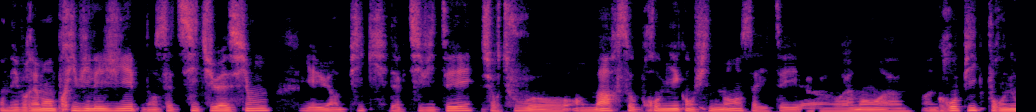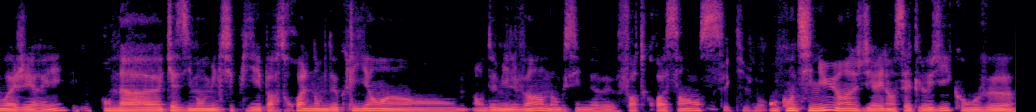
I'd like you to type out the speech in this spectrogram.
On est vraiment privilégié dans cette situation. Il y a eu un pic d'activité, surtout en mars, au premier confinement. Ça a été euh, vraiment euh, un gros pic pour nous à gérer. Mmh On a quasiment multiplié par trois le nombre de clients hein, en, en, 2020, donc c'est une forte croissance. Effectivement. On continue, hein, je dirais, dans cette logique. On veut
